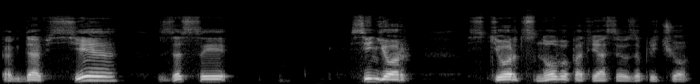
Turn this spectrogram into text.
когда все засы... «Сеньор!» Стюарт снова потряс его за плечо.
